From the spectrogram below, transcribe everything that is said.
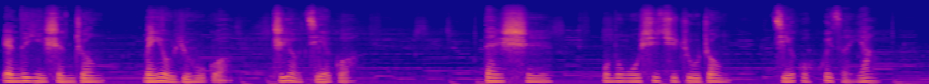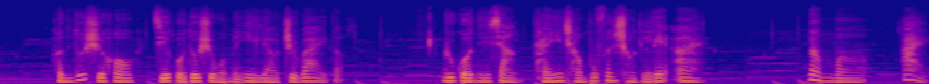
人的一生中没有如果，只有结果。但是我们无需去注重结果会怎样，很多时候结果都是我们意料之外的。如果你想谈一场不分手的恋爱，那么爱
